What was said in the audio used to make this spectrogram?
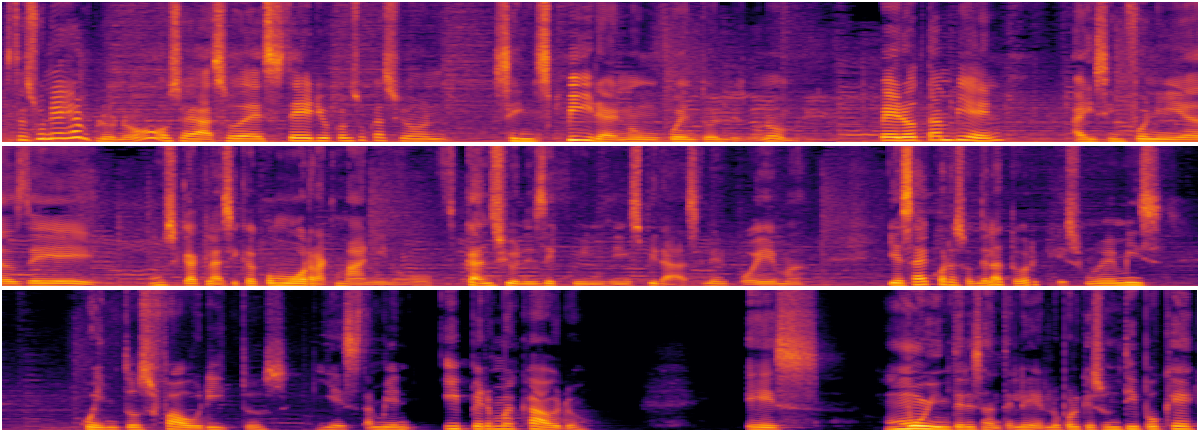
Este es un ejemplo, ¿no? O sea, Soda Stereo con su canción se inspira en un cuento del mismo nombre. Pero también hay sinfonías de música clásica como Rachmaninoff, canciones de Queen inspiradas en el poema. Y esa de Corazón del Ator, que es uno de mis cuentos favoritos y es también hiper macabro, es muy interesante leerlo porque es un tipo que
